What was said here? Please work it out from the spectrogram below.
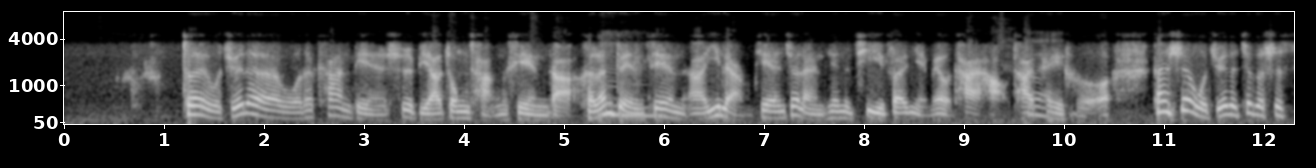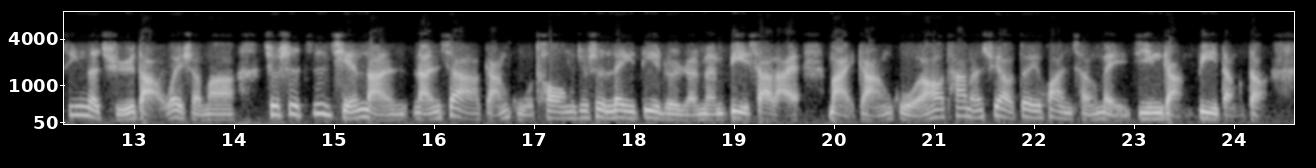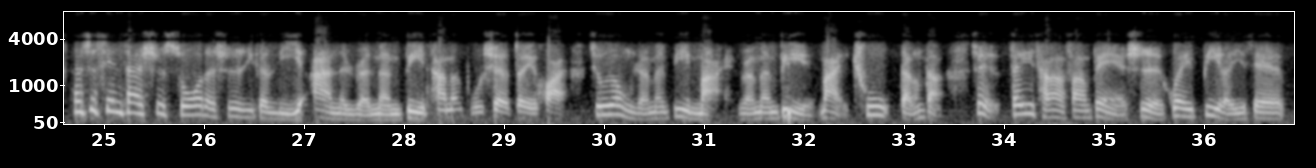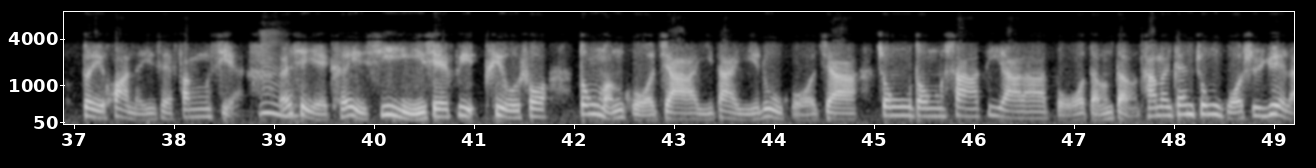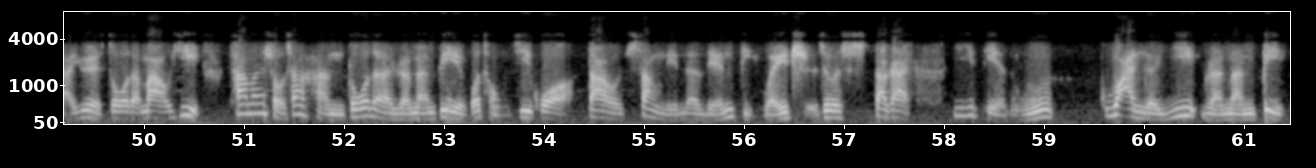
对，我觉得我的看点是比较中长线的，可能短线啊一两天，这两天的气氛也没有太好，太配合。但是我觉得这个是新的渠道，为什么？就是之前南南下港股通，就是内地的人民币下来买港股，然后他们需要兑换成美金、港币等等。但是现在是说的是一个离岸的人民币，他们不需要兑换，就用人民币买。人民币卖出等等，所以非常的方便，也是规避了一些兑换的一些风险，嗯，而且也可以吸引一些，譬譬如说东盟国家、一带一路国家、中东沙地阿拉伯等等，他们跟中国是越来越多的贸易，他们手上很多的人民币，我统计过，到上年的年底为止，就是大概一点五。万个亿人民币，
